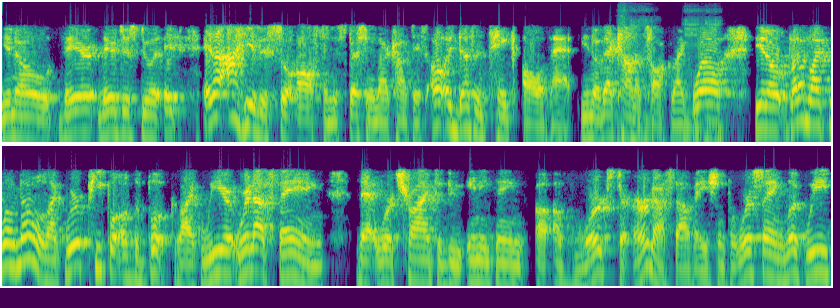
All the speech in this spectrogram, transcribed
you know, they're they're just doing it. And I hear this so often, especially in our context. Oh, it doesn't take all that. You know, that kind of talk. Like, well, you know, but I'm like, well, no. Like, we're people of the book. Like, we're we're not saying that we're trying to do anything uh, of works to earn our salvation, but we're saying, look, we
